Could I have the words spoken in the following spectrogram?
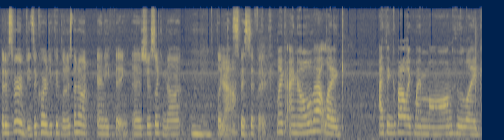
But if it's for a Visa card, you could literally spend it on anything, and it's just like not Mhm. like Yeah. specific. Like I know that like I think about like my mom who like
